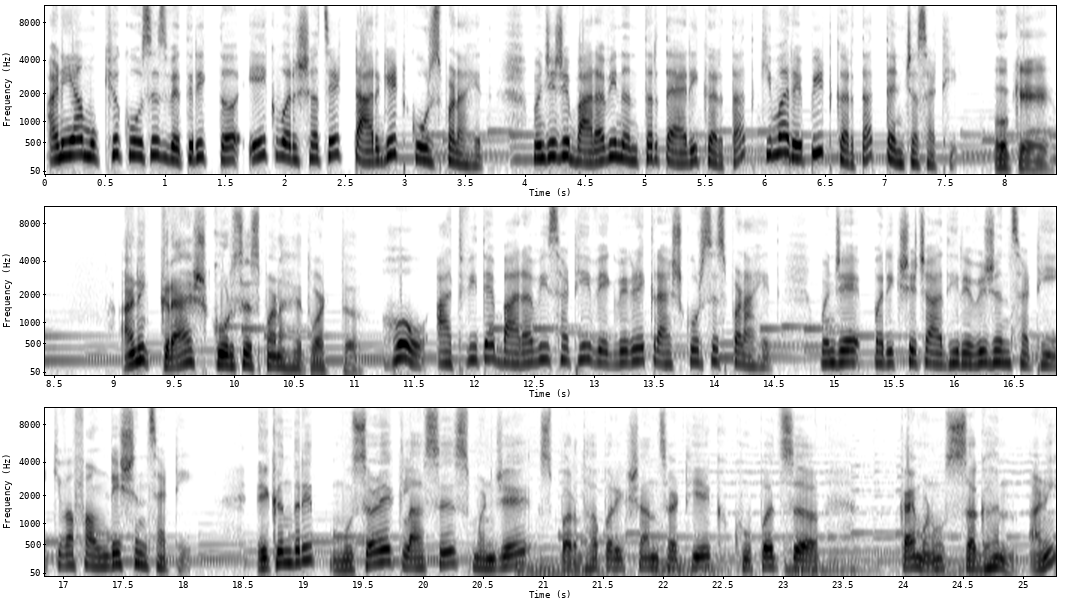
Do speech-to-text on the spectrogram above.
आणि या मुख्य कोर्सेस व्यतिरिक्त एक वर्षाचे टार्गेट कोर्स पण आहेत. म्हणजे जे बारावी नंतर तयारी करतात किंवा रिपीट करतात त्यांच्यासाठी. ओके आणि क्रॅश कोर्सेस पण आहेत वाटतं. हो आठवी ते बारावीसाठी वेगवेगळे क्रॅश कोर्सेस पण आहेत. म्हणजे परीक्षेच्या आधी रिव्हिजनसाठी किंवा फाउंडेशनसाठी. एकंदरीत मुसळे क्लासेस म्हणजे स्पर्धा परीक्षांसाठी एक खूपच अ, काय म्हणू सघन आणि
